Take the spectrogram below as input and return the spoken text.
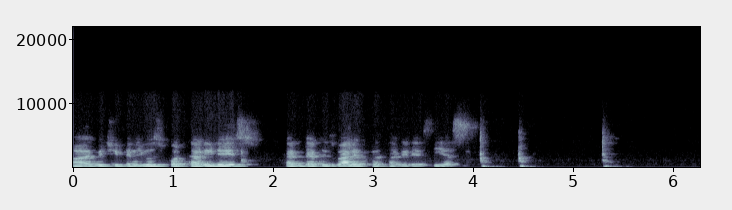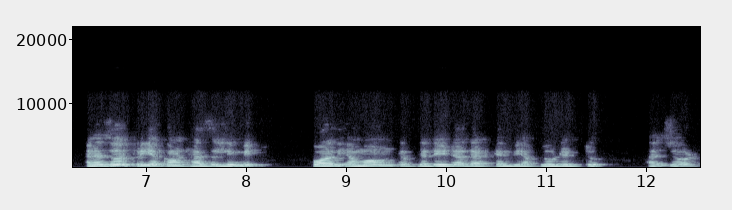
uh, which you can use for 30 days. And that is valid for 30 days, yes. An Azure free account has a limit for the amount of the data that can be uploaded to Azure.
